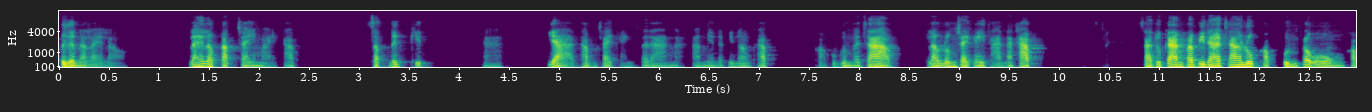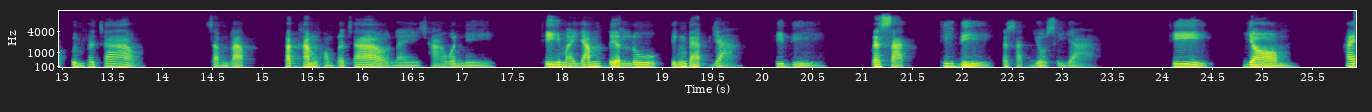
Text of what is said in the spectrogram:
เตือนอะไรเรา และให้เรากลับใจใหม่ครับสำนึกผิดนะอย่าทำใจแข็งกระด้างนะอาเมนนะพี่น้องครับ ขอบพระคุณพระเจ้า เราร่วมใจกันอธิษฐานนะครับ สาธุการพระบิดาเจ้าลูกขอบคุณพระองค์ ขอบคุณพระเจ้าสำหรับพระคำของพระเจ้าในเช้าวันนี้ ที่มาย้ำเตือนลูกถึงแบบอย่างที่ดีกษัตริย ที่ดีกษัตริย์โยซียา ที่ยอมให้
